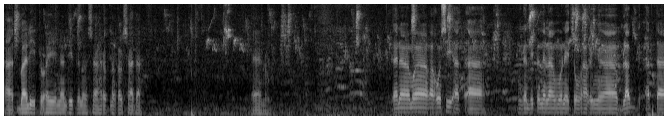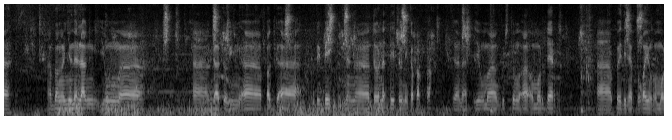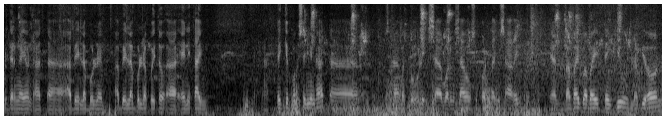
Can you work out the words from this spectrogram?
At bali ito ay nandito na sa harap ng kalsada. Ayan o. Yan na mga kakunsi at ah, hanggang dito na lang muna itong aking ah, vlog at ah, abangan nyo na lang yung ah, ah, gagawing ah, pag bibake ng ah, donut dito ni Kapakpak. Yan at yung mga gustong ah, umorder Ah, pwede na po kayong umorder ngayon at ah, available na available na po ito ah, anytime. Thank you po sa inyong lahat. Ah, salamat po ulit sa walang sawang suporta niyo sa akin. Yan. Bye-bye, bye-bye. Thank you. Love you all.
